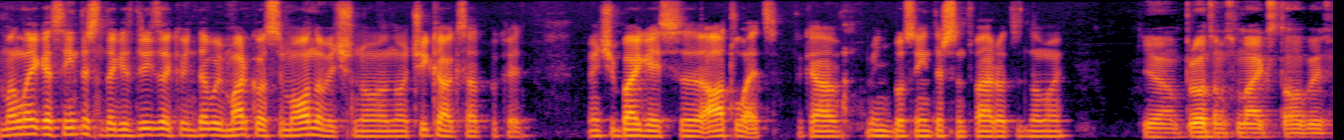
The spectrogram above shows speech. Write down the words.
Man liekas, interesantākais drīzāk, viņi dabūja Marko Simonoviču no, no Čikāgas atpakaļ. Viņš ir baigais atlēts. Tā kā viņi būs interesanti vērot, es domāju. Jā, protams, Maiks Taubijs.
